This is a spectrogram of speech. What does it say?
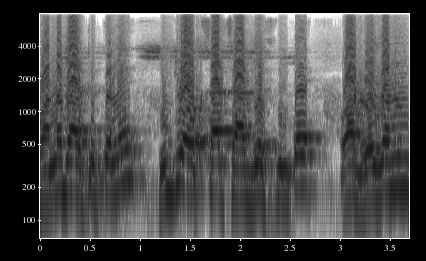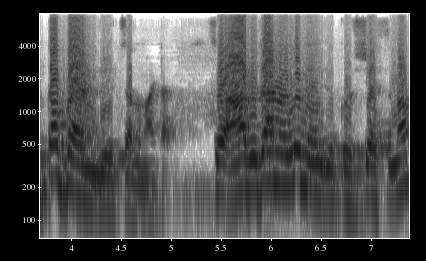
కొన్న బ్యాటరీతోనే ఇంట్లో ఒకసారి ఛార్జ్ చేసుకుంటే వాడు రోజంతా ప్రయాణం చేయొచ్చు అనమాట సో ఆ విధానంలో మేము కృషి చేస్తున్నాం.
